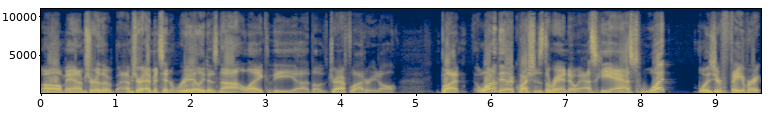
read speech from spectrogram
oh man, I'm sure the, I'm sure Edmonton really does not like the uh, the draft lottery at all. But one of the other questions the rando asked, he asked, "What was your favorite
